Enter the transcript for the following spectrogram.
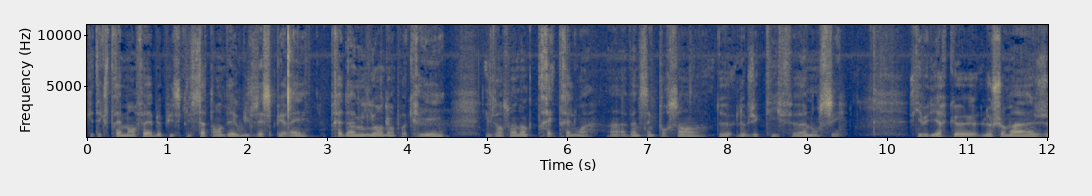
qui est extrêmement faible puisqu'ils s'attendaient ou ils espéraient près d'un million d'emplois créés. Ils en sont donc très très loin, hein, à 25% de l'objectif annoncé. Ce qui veut dire que le chômage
